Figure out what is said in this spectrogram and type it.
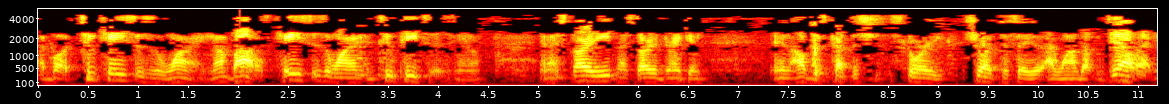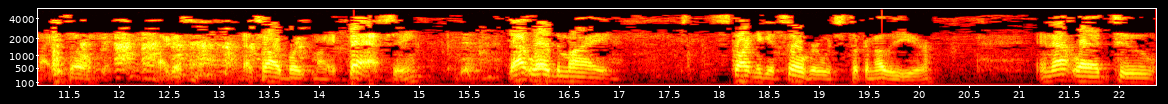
I bought two cases of wine, not bottles, cases of wine and two pizzas, you know. And I started eating. I started drinking and I'll just cut the sh- story short to say that I wound up in jail that night. So I guess that's how I break my fast. See, that led to my starting to get sober, which took another year. And that led to,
